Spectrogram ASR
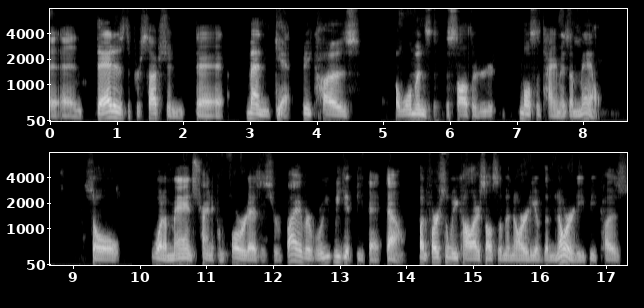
And that is the perception that men get because a woman's assaulted most of the time is a male. So when a man's trying to come forward as a survivor, we, we get beat back down. Unfortunately, we call ourselves the minority of the minority because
